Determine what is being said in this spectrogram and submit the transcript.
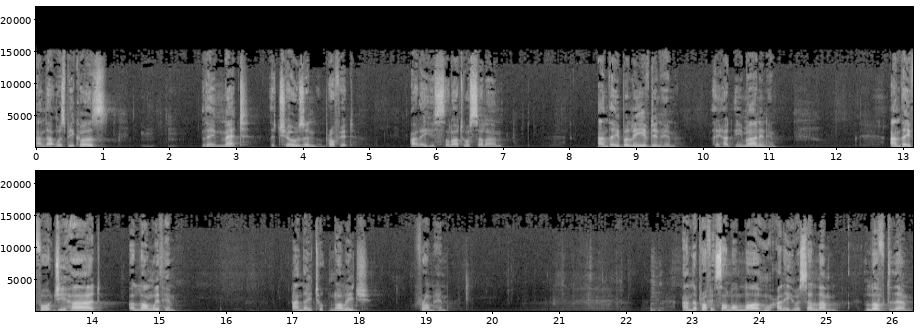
And that was because they met the chosen prophet, alayhi salatu wassalam, and they believed in him. They had iman in him. And they fought jihad along with him. And they took knowledge from him. And the Prophet wasallam loved them.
